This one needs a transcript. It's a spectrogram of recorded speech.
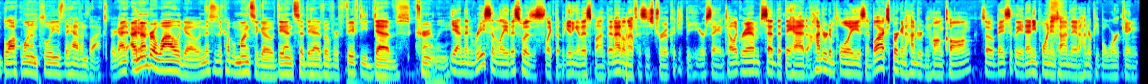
Block One employees they have in Blacksburg. I, I remember a while ago, and this is a couple months ago. Dan said they have over 50 devs currently. Yeah, and then recently, this was like the beginning of this month, and I don't know if this is true. It could just be hearsay. And Telegram said that they had 100 employees in Blacksburg and 100 in Hong Kong. So basically, at any point in time, they had 100 people working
